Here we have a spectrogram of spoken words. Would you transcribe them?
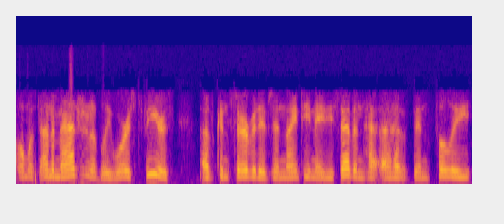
almost unimaginably worst fears of conservatives in 1987 ha- have been fully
